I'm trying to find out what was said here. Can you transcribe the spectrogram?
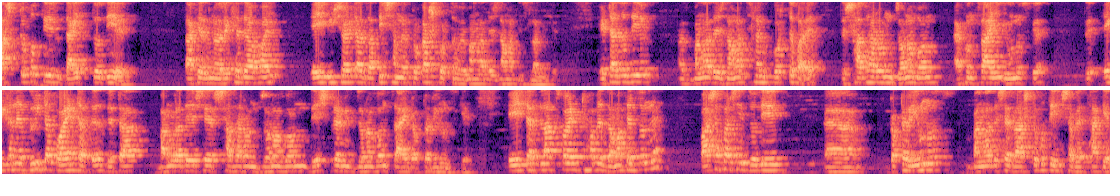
রাষ্ট্রপতির দায়িত্ব দিয়ে তাকে যেন রেখে দেওয়া হয়। এই বিষয়টা জাতির সামনে প্রকাশ করতে হবে বাংলাদেশ জামাত ইসলামীকে। এটা যদি বাংলাদেশ জামাত ইসলামী করতে পারে, তো সাধারণ জনগণ এখন চাই ইউনুসকে। তো এখানে দুইটা পয়েন্ট আছে যেটা বাংলাদেশের সাধারণ জনগণ, দেশপ্রেমিক জনগণ চায় ডক্টর ইউনুসকে। এইটা প্লাস পয়েন্ট হবে জামাতের জন্য। পাশাপাশি যদি ডক্টর ইউনুস বাংলাদেশের রাষ্ট্রপতি হিসাবে থাকে,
